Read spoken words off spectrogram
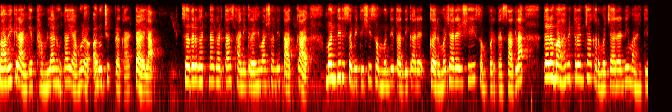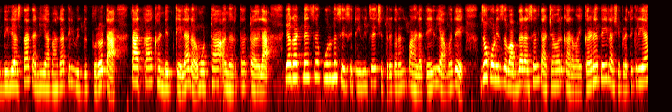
भाविक रांगेत थांबला नव्हता यामुळे अनुचित प्रकार टळला. सदर घटना घडता स्थानिक रहिवाशांनी तात्काळ मंदिर समितीशी संबंधित अधिकारी कर्मचाऱ्यांशी संपर्क साधला. तर महावितरणच्या कर्मचाऱ्यांनी माहिती दिली असता त्यांनी या भागातील विद्युत पुरवठा तात्काळ खंडित केल्यानं मोठा अनर्थ टळला. या घटनेचे पूर्ण सीसीटीव्हीचे चित्रीकरण पाहण्यात येईल. यामध्ये जो कोणी जबाबदार असेल त्याच्यावर कारवाई करण्यात येईल अशी प्रतिक्रिया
